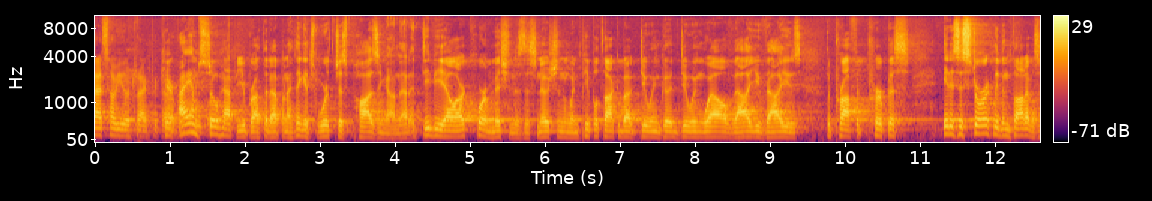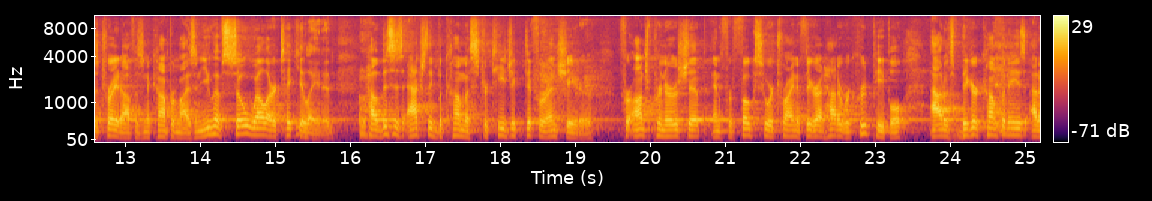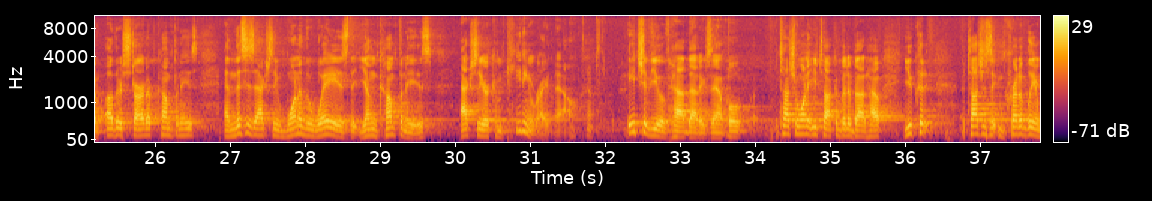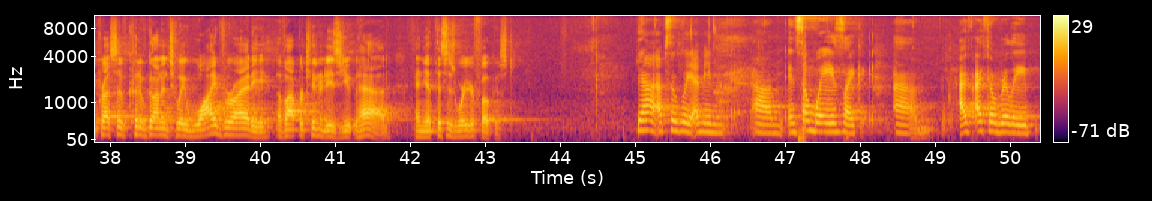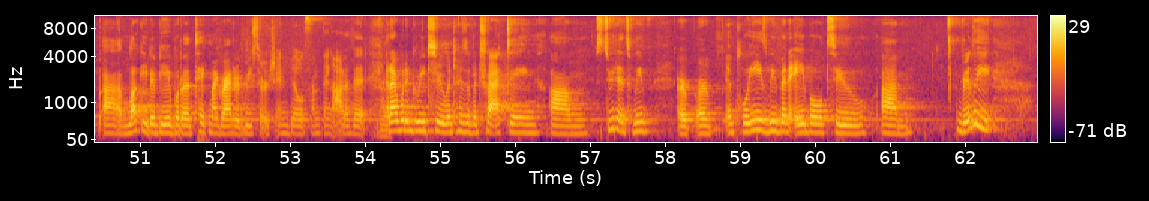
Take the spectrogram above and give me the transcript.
that's how you attract the caliber. I am so happy you brought that up, and I think it's worth just pausing on that. At DBL, our core mission is this notion when people talk about doing good, doing well, value, values, the profit purpose, it has historically been thought of as a trade off, as a compromise. And you have so well articulated how this has actually become a strategic differentiator for entrepreneurship and for folks who are trying to figure out how to recruit people out of bigger companies, out of other startup companies. And this is actually one of the ways that young companies actually are competing right now. Absolutely. Each of you have had that example. Etosha, why don't you talk a bit about how you could, Etosha's incredibly impressive, could have gone into a wide variety of opportunities you had, and yet this is where you're focused. Yeah, absolutely. I mean, um, in some ways, like, um, I, I, feel really uh, lucky to be able to take my graduate research and build something out of it. Yeah. And I would agree too, in terms of attracting um, students, we've, or, or, employees, we've been able to um, really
